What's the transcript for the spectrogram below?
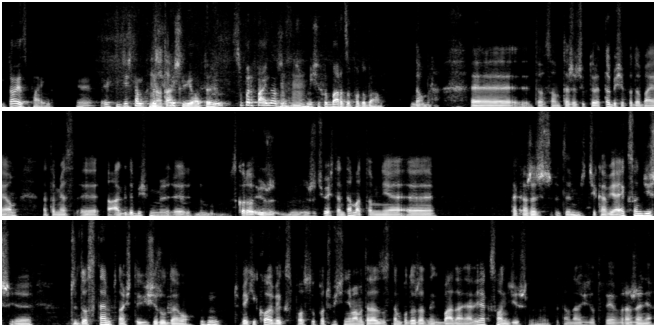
i to jest fajne. Nie? Gdzieś tam ktoś No tak. myśli o tym, super fajna rzecz. Mhm. Mi się to bardzo podobało. Dobra. E, To są te rzeczy, które Tobie się podobają. Natomiast, e, no, a gdybyśmy, e, no, skoro już rzuciłeś ten temat, to mnie taka rzecz tym ciekawi. A jak sądzisz, czy dostępność tych źródeł, Mhm. czy w jakikolwiek sposób, oczywiście nie mamy teraz dostępu do żadnych badań, ale jak sądzisz, no, pytam na razie o Twoje wrażenia,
